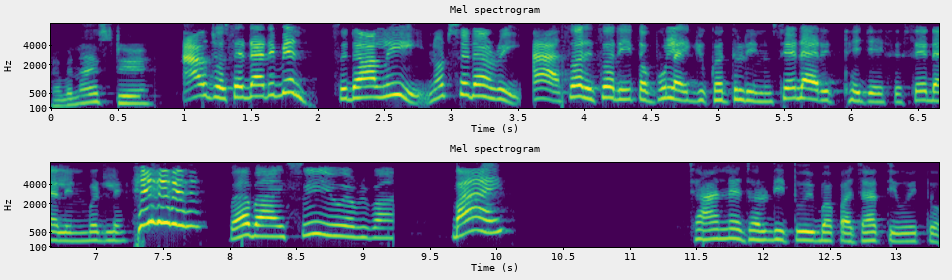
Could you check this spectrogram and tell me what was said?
have a nice day આવજો સેડારી બેન સેડાલી નોટ સેડારી હા સોરી સોરી તો ભૂલાઈ ગયું ગધડીનું સેડારી જ થઈ જાય છે સેડાલીને બદલે bye bye see you everyone bye જાને જલ્દી તુંય બાપા જાતી હોય તો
